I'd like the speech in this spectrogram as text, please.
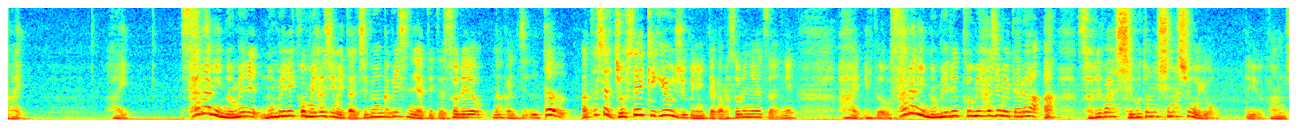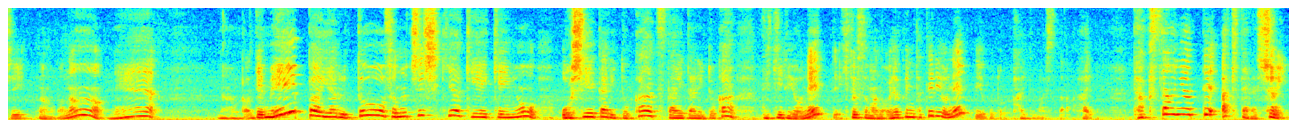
はい。はい。さらにのめりのめり込み始めた。自分がビジネスやっててそれをなんかじ多分私は女性企業塾に行ったからそれのやつだね。はいえっとさらにのめり込み始めたらあそれは仕事にしましょうよ。っていう感じなのかな。ね。なんかで目いっぱいやるとその知識や経験を教えたりとか伝えたりとかできるよね。って人様のお役に立てるよね。っていうことを書いてました、はい、たくさんやって飽きたら趣味。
